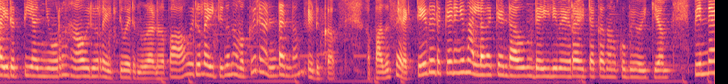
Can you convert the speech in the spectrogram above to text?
ആയിരത്തി അഞ്ഞൂറ് ആ ഒരു റേറ്റ് വരുന്നതാണ്. അപ്പോൾ ആ ഒരു റേറ്റിന് നമുക്ക് രണ്ടെണ്ണം എടുക്കാം. അപ്പോൾ അത് സെലക്ട് ചെയ്ത് എടുക്കുകയാണെങ്കിൽ നല്ലതൊക്കെ ഉണ്ടാവും. ഡെയിലി വെയർ ആയിട്ടൊക്കെ നമുക്ക് ഉപയോഗിക്കാം. പിന്നെ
